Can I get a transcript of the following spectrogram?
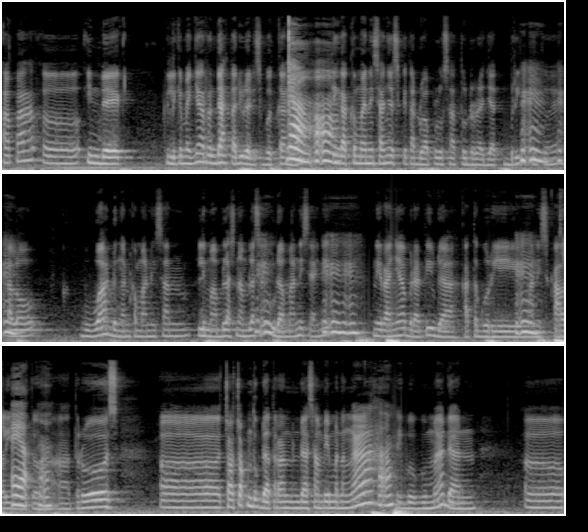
apa eh, indeks glikemiknya rendah tadi udah disebutkan Ya, ya. uh-uh. Tingkat kemanisannya sekitar 21 derajat Brix gitu ya. Kalau buah dengan kemanisan 15 16 kan udah manis ya. Ini niranya berarti udah kategori manis sekali Iya, gitu. uh-uh. Uh, terus eh, cocok untuk dataran rendah sampai menengah Uh-uh. Bioguma dan eh,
